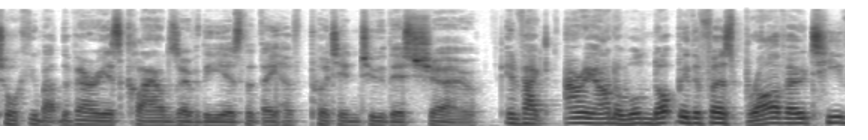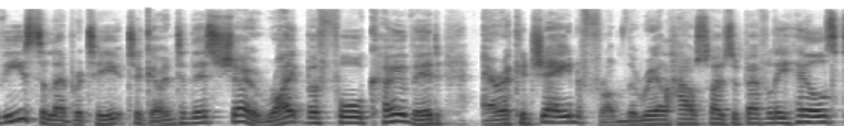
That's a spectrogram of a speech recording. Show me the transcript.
talking about the various clowns over the years that they have put into this show. In fact, Ariana will not be the first Bravo TV celebrity to go into this show. Right before COVID, Erika Jayne from The Real Housewives of Beverly Hills,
